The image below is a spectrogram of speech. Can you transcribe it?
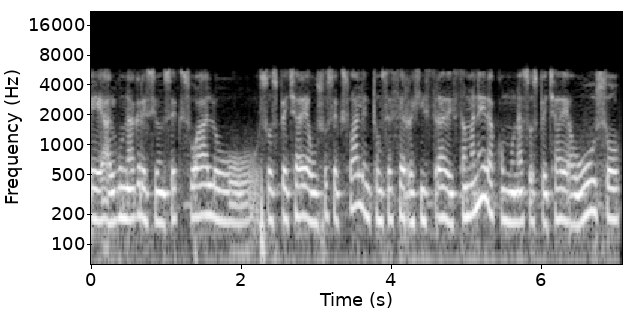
eh, alguna agresión sexual o sospecha de abuso sexual, entonces se registra de esta manera, como una sospecha de abuso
